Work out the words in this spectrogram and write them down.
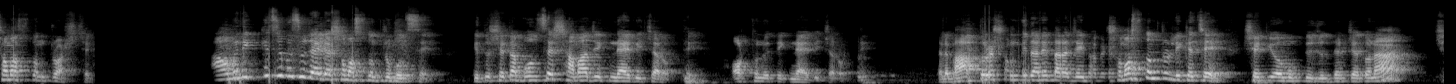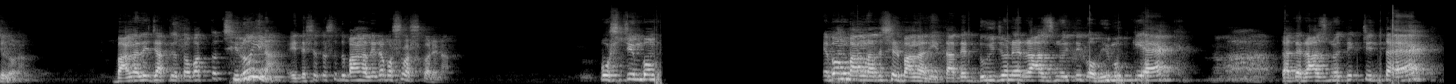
সমাজতন্ত্র আসছে। আওয়ামী লীগ কিছু কিছু জায়গায় সমাজতন্ত্র বলছে, কিন্তু সেটা বলছে সামাজিক ন্যায় বিচার অর্থে, অর্থনৈতিক ন্যায় বিচার অর্থে। তাহলে বাহাত্তরের সংবিধানে তারা যেভাবে সমাজতন্ত্র লিখেছে, সেটিও মুক্তিযুদ্ধের চেতনা ছিল না। বাঙালি জাতীয়তাবাদ তো ছিলই না। এই দেশে তো শুধু বাঙালিরা বসবাস করে না। পশ্চিমবঙ্গ এবং বাংলাদেশের বাঙালি, তাদের দুইজনের রাজনৈতিক অভিমুখ কি এক? তাদের রাজনৈতিক চিন্তা এক?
